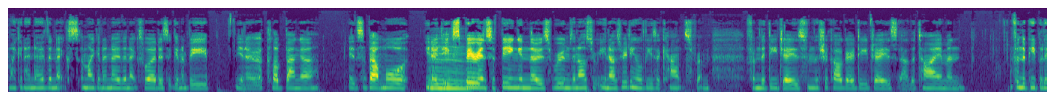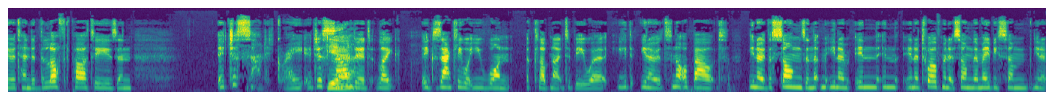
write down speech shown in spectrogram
am I going to know the next? Am I going to know the next word? Is it going to be, you know, a club banger? It's about more, you know, the experience of being in those rooms. And I was, you know, I was reading all these accounts from, from the DJs, from the Chicago DJs at the time, and from the people who attended the loft parties, and it just sounded great. It just Yeah. sounded like exactly what you want a club night to be where you you know it's not about you know the songs and that you know in in in a 12 minute song there may be some you know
